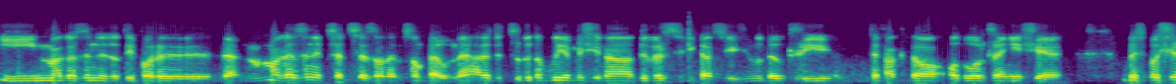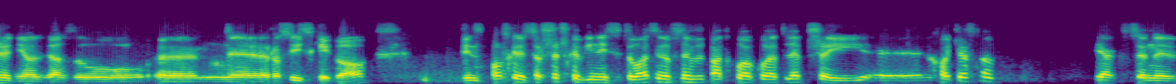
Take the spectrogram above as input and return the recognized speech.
i magazyny do tej pory, magazyny przed sezonem są pełne, ale przygotowujemy się na dywersyfikację źródeł, czyli de facto odłączenie się bezpośrednio od gazu rosyjskiego. Więc Polska jest troszeczkę w innej sytuacji, no w tym wypadku akurat lepszej, e, chociaż no, jak ceny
